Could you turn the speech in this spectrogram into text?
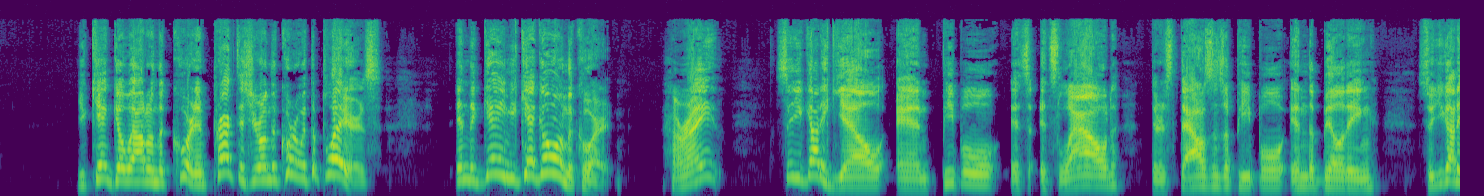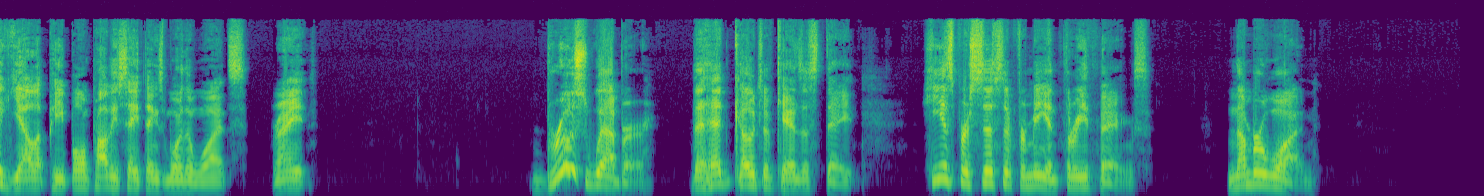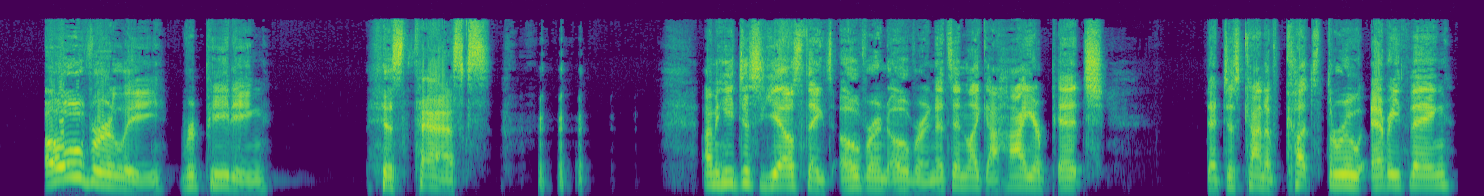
You can't go out on the court. In practice, you're on the court with the players. In the game, you can't go on the court. All right? So you got to yell, and people, it's it's loud. There's thousands of people in the building, so you got to yell at people and probably say things more than once, right? Bruce Weber, the head coach of Kansas State, he is persistent for me in three things. Number one, overly repeating his tasks I mean, he just yells things over and over, and it's in like a higher pitch that just kind of cuts through everything.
